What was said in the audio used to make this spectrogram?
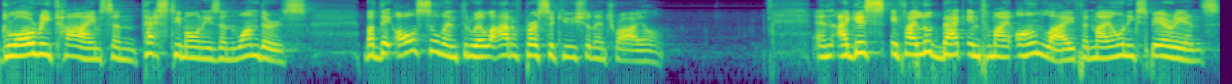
glory times and testimonies and wonders, but they also went through a lot of persecution and trial. And I guess if I look back into my own life and my own experience,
